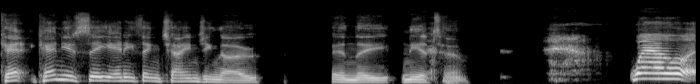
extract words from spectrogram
Can can you see anything changing though in the near term? Well,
